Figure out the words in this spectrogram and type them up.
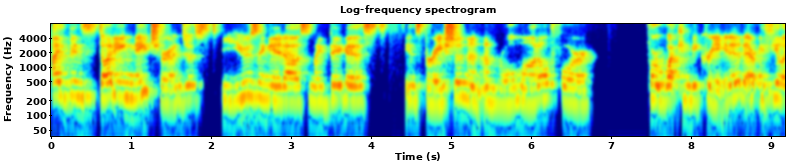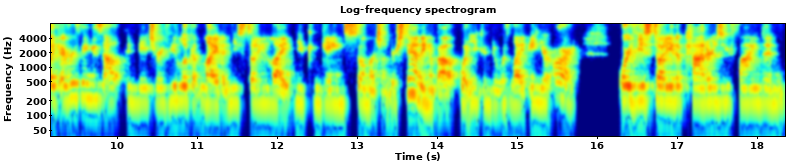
I've been studying nature and just using it as my biggest inspiration and, and role model for for what can be created. I feel like everything is out in nature. If you look at light and you study light, you can gain so much understanding about what you can do with light in your art. Or if you study the patterns you find in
